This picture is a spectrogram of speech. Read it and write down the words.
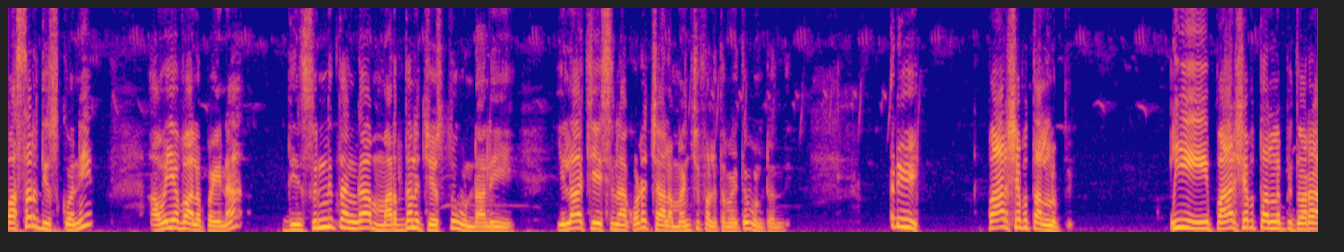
పసరు తీసుకొని అవయవాలపైన దీన్ని సున్నితంగా మర్దన చేస్తూ ఉండాలి. ఇలా చేసినా కూడా చాలా మంచి ఫలితం అయితే ఉంటుంది. మరి పార్శ్వ తలనొప్పి. ఈ పార్శ్వ తలనొప్పి ద్వారా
